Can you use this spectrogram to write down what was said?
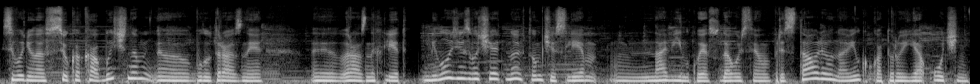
Сегодня у нас все как обычно, э, будут разные э, разных лет мелодии звучать, ну и в том числе новинку я с удовольствием представлю, новинку, которую я очень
